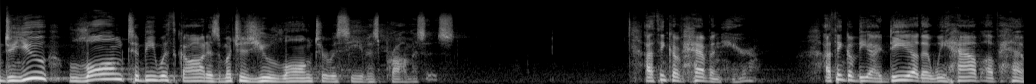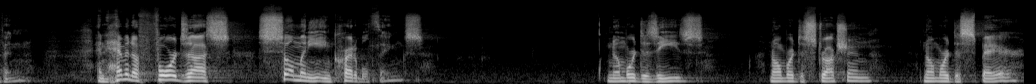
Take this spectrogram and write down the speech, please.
Do you long to be with God as much as you long to receive His promises? I think of heaven here. I think of the idea that we have of heaven. And heaven affords us so many incredible things no more disease, no more destruction, no more despair,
